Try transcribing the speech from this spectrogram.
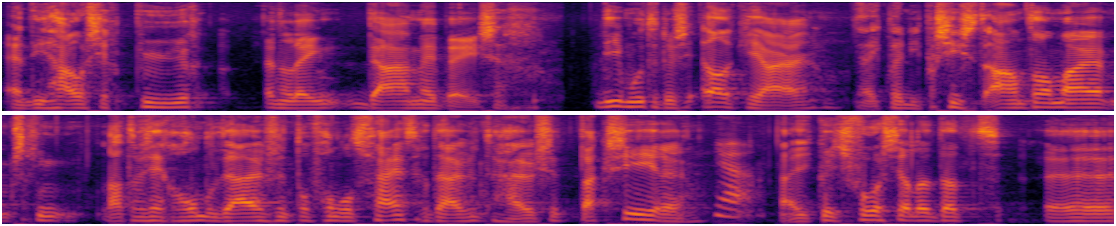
En die houden zich puur en alleen daarmee bezig. Die moeten dus elk jaar, ik weet niet precies het aantal, maar misschien laten we zeggen 100.000 of 150.000 huizen taxeren. Ja. Nou, je kunt je voorstellen dat uh,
